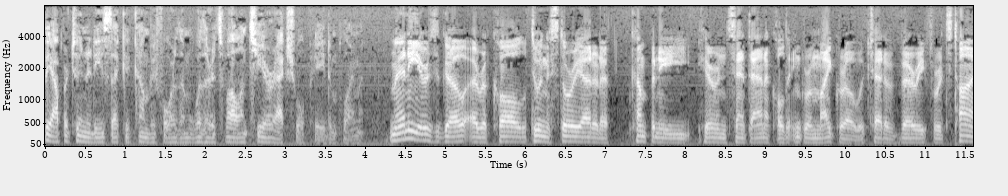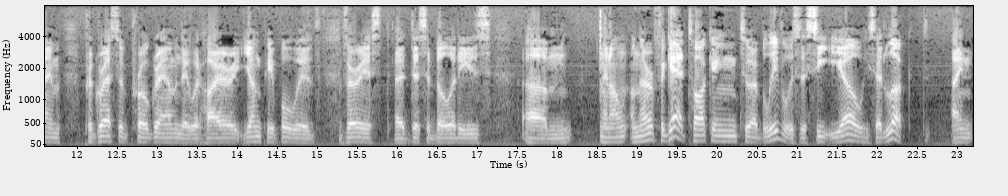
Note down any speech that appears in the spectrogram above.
the opportunities that could come before them, whether it's volunteer actual paid employment. Many years ago, I recall doing a story out at a company here in Santa Ana called Ingram Micro, which had a very, for its time, progressive program. They would hire young people with various uh, disabilities. Um, and I'll, I'll never forget talking to, I believe it was the CEO. He said, Look, I,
